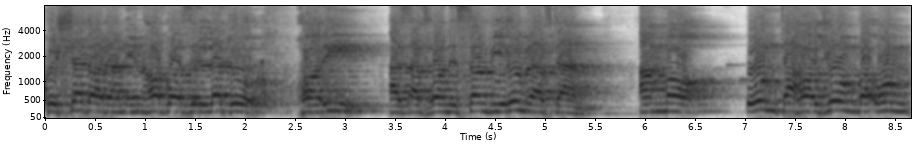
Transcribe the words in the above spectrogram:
کشته دادن. اینها با ذلت و خاری از افغانستان بیرون رفتن. اما اون تهاجم و اون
